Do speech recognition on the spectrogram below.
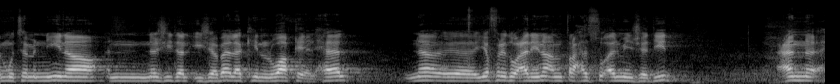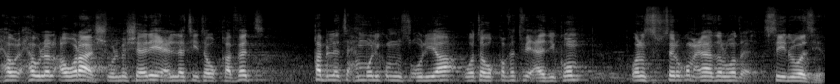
متمنين أن نجد الإجابة لكن الواقع الحال يفرض علينا أن نطرح السؤال من جديد. عن حول الأوراش والمشاريع التي توقفت قبل تحملكم المسؤولية وتوقفت في عهدكم ونستفسركم على هذا الوضع. السيد الوزير.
